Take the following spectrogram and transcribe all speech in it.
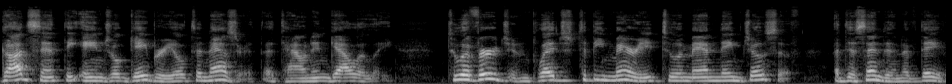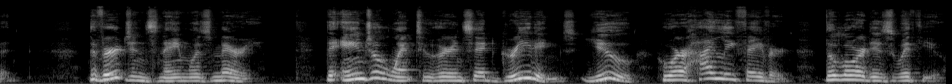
God sent the angel Gabriel to Nazareth, a town in Galilee, to a virgin pledged to be married to a man named Joseph, a descendant of David. The virgin's name was Mary. The angel went to her and said, Greetings, you who are highly favored. The Lord is with you.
